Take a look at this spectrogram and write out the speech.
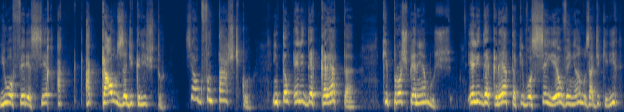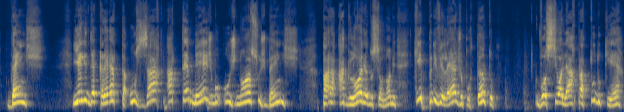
e o oferecer a, a causa de Cristo. Isso é algo fantástico. Então ele decreta que prosperemos. Ele decreta que você e eu venhamos adquirir bens. E ele decreta usar até mesmo os nossos bens para a glória do seu nome. Que privilégio, portanto, você olhar para tudo que é,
